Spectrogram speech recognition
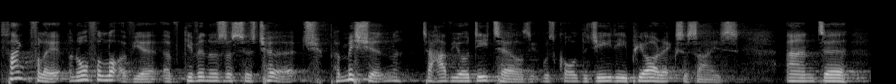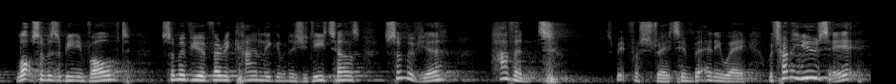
thankfully, an awful lot of you have given us as a church permission to have your details. It was called the GDPR exercise. And uh, lots of us have been involved. Some of you have very kindly given us your details. Some of you haven't bit frustrating, but anyway, we're trying to use it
